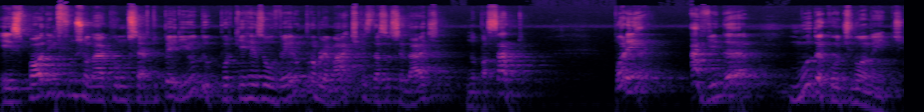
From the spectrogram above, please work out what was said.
eles podem funcionar por um certo período porque resolveram problemáticas da sociedade no passado. Porém, a vida muda continuamente,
